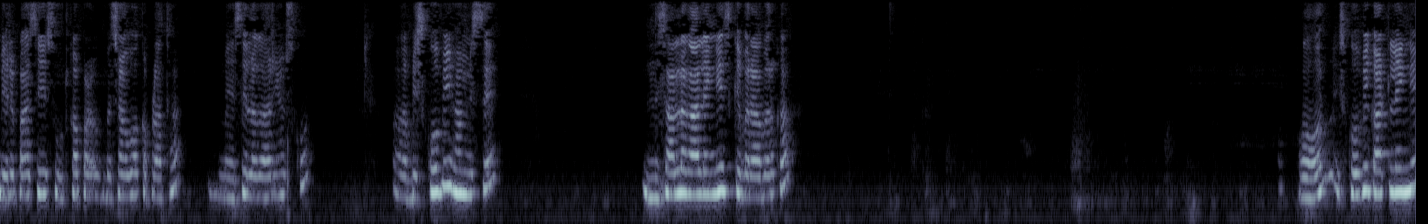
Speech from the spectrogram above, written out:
मेरे पास ये सूट का बचा हुआ कपड़ा था, मैं इसे लगा रही हूँ उसको। अब इसको भी हम इससे निशान लगा लेंगे इसके बराबर का। और इसको भी काट लेंगे।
